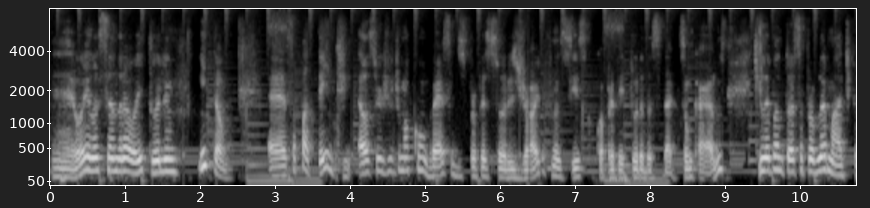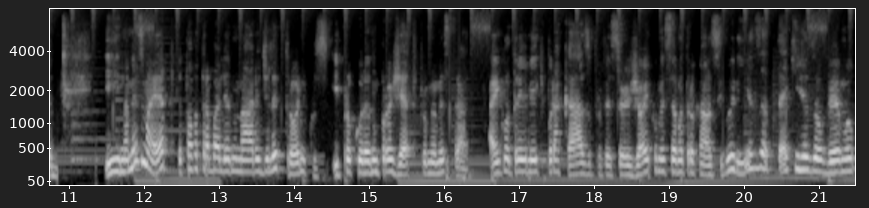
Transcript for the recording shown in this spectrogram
É, oi, Alessandra. Oi, Túlio. Então, essa patente ela surgiu de uma conversa dos professores Jorge Francisco com a prefeitura da cidade de São Carlos, que levantou essa problemática. E na mesma época eu estava trabalhando na área de eletrônicos e procurando um projeto para o meu mestrado. Aí encontrei meio que por acaso o professor Joy e começamos a trocar umas figurinhas até que resolvemos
